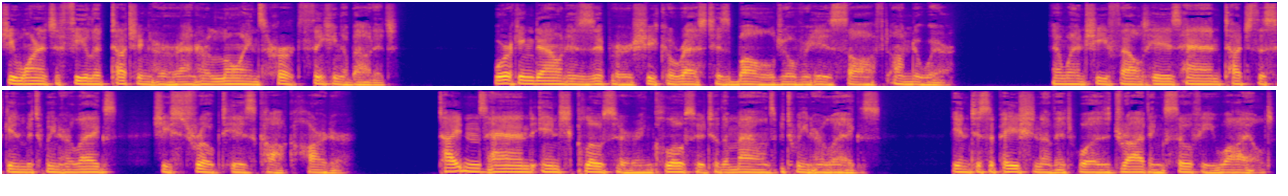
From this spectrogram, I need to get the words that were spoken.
she wanted to feel it touching her, and her loins hurt thinking about it. Working down his zipper, she caressed his bulge over his soft underwear. And when she felt his hand touch the skin between her legs, she stroked his cock harder. Titan's hand inched closer and closer to the mounds between her legs. The anticipation of it was driving Sophie wild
